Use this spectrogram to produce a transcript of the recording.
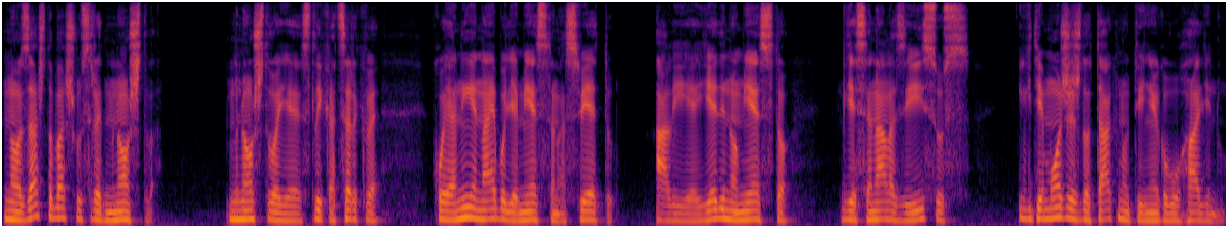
No zašto baš usred mnoštva? Mnoštvo je slika crkve koja nije najbolje mjesto na svijetu, ali je jedino mjesto gdje se nalazi Isus i gdje možeš dotaknuti njegovu haljinu.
